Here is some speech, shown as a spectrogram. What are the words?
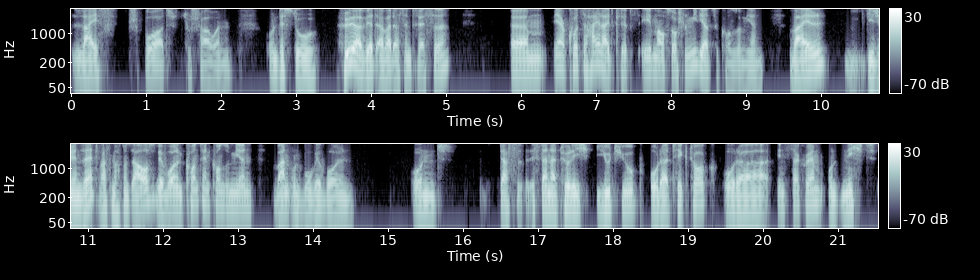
Live-Sport zu schauen. Und desto höher wird aber das Interesse, ähm, ja, kurze Highlight-Clips eben auf Social Media zu konsumieren. Weil die Gen Z, was macht uns aus? Wir wollen Content konsumieren, wann und wo wir wollen. Und das ist dann natürlich YouTube oder TikTok oder Instagram und nicht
